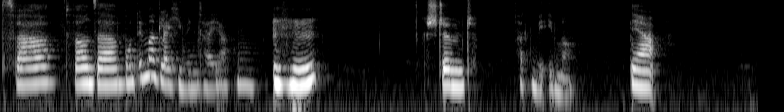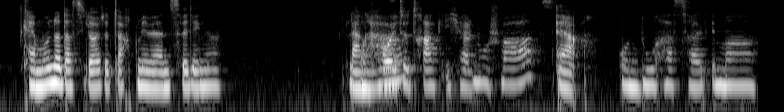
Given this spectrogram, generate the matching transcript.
Das war, das war unser. Und immer gleiche Winterjacken. Mhm. Stimmt. Hatten wir immer. Ja. Kein Wunder, dass die Leute dachten, wir wären Zwillinge. Lange Und Haare. heute trage ich halt nur schwarz. Ja. Und du hast halt immer.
